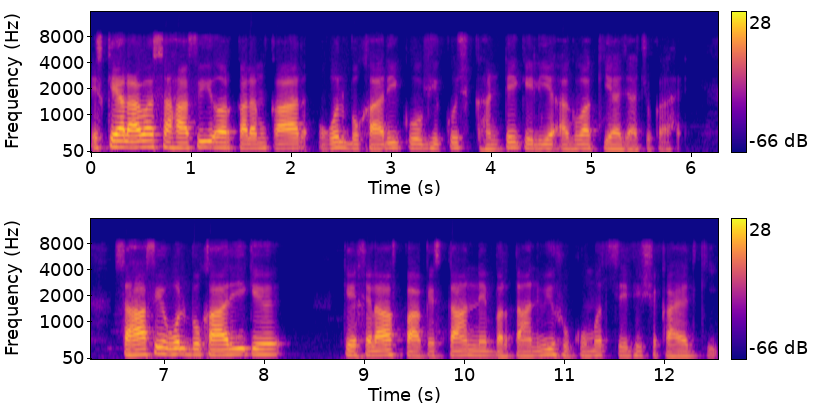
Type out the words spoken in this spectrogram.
इसके अलावा सहाफ़ी और कलमकार गुल बुखारी को भी कुछ घंटे के लिए अगवा किया जा चुका है। सहाफ़ी गुल बुखारी के के ख़िलाफ़ पाकिस्तान ने बरतानवी हुकूमत से भी शिकायत की,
